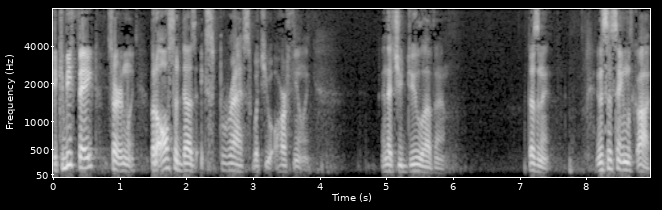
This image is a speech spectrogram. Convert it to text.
It can be faked, certainly, but it also does express what you are feeling and that you do love them. Doesn't it? And it's the same with God.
